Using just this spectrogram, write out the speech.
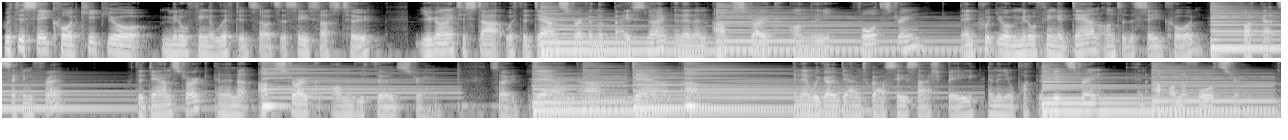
with this C chord, keep your middle finger lifted, so it's a C sus2. You're going to start with a downstroke on the bass note and then an upstroke on the fourth string. Then put your middle finger down onto the C chord, pluck that second fret a downstroke and then an upstroke on the third string. So down, up, down, up, and then we go down to our C slash B, and then you'll pluck the fifth string and up on the fourth string.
